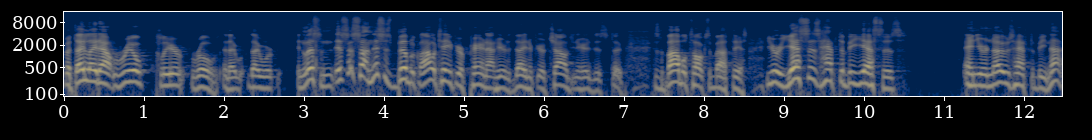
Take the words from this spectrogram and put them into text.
But they laid out real clear rules. And they, they were, and listen, this is something, this is biblical. I would tell you if you're a parent out here today, and if you're a child, you hear this too. Because the Bible talks about this. Your yeses have to be yeses, and your no's have to be no.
